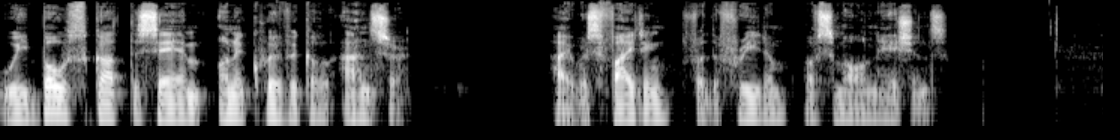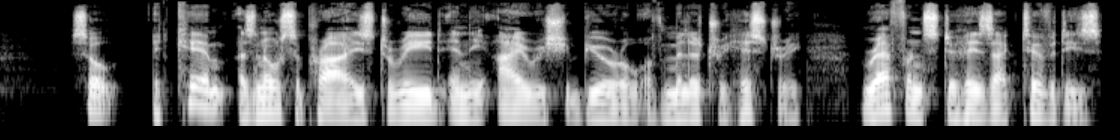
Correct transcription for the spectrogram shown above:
we both got the same unequivocal answer. I was fighting for the freedom of small nations. So it came as no surprise to read in the Irish Bureau of Military History reference to his activities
